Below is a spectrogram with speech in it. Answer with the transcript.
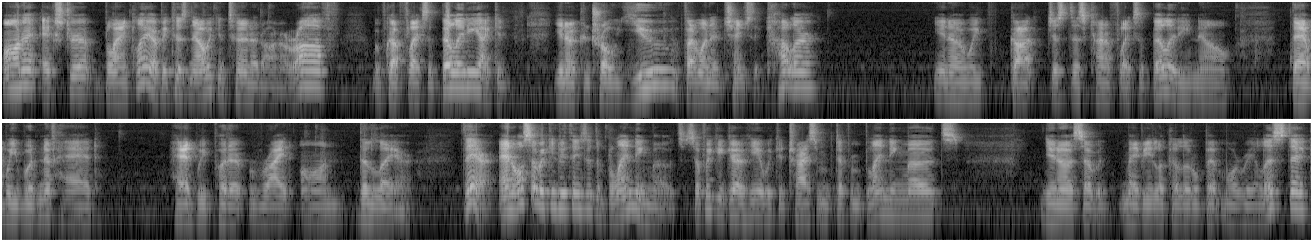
on an extra blank layer? Because now we can turn it on or off. We've got flexibility. I could, you know, control U if I wanted to change the color. You know, we've got just this kind of flexibility now that we wouldn't have had had we put it right on the layer there. And also we can do things with the blending modes. So if we could go here, we could try some different blending modes, you know, so it would maybe look a little bit more realistic.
